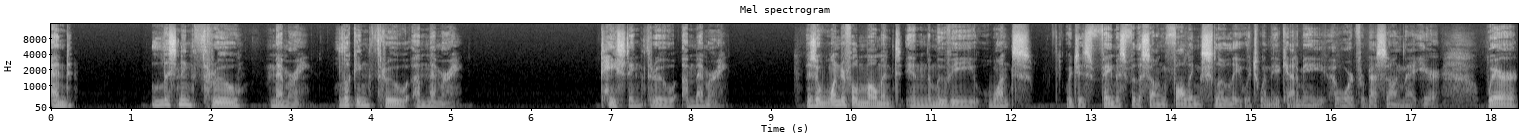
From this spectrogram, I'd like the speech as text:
and listening through memory, looking through a memory, tasting through a memory. There's a wonderful moment in the movie Once which is famous for the song Falling Slowly, which won the Academy Award for Best Song that year, where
